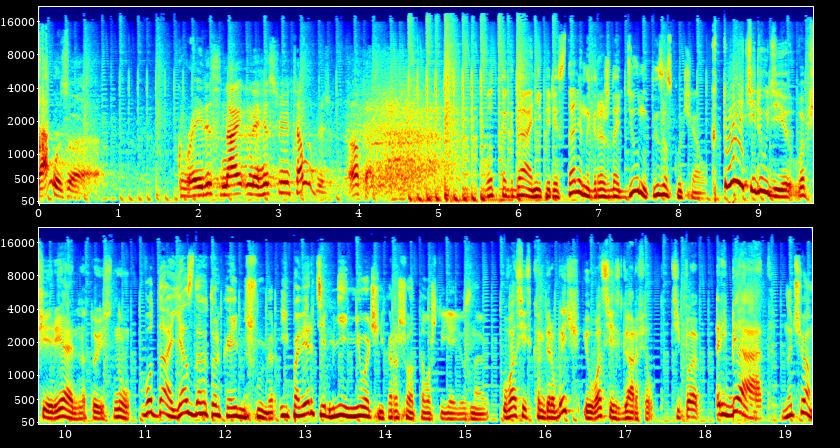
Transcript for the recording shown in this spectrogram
That was a greatest night in the history of television. Okay. Вот когда они перестали награждать Дюну, ты заскучал. Кто эти люди вообще реально? То есть, ну, Вот да, я знаю только Эми Шумер. И поверьте, мне не очень хорошо от того, что я ее знаю. у вас есть Камбербэтч и у вас есть Гарфилд. Типа, ребят, Ну чё,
